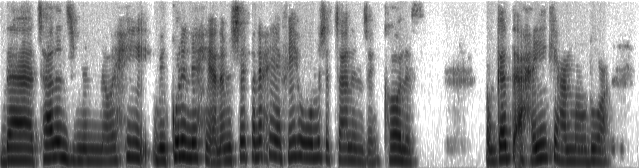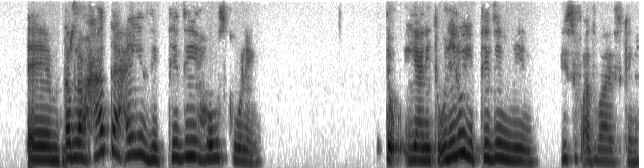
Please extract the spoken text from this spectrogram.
ده challenge من نواحي من كل ناحية. أنا مش شايفة ناحية فيه هو مش challenging خالص. بجد أحييكي على الموضوع. طب لو حد عايز يبتدي homeschooling يعني تقولي له يبتدي منين؟ piece of advice كده.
